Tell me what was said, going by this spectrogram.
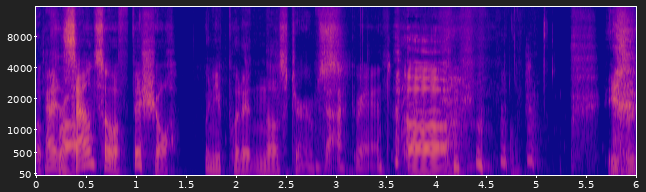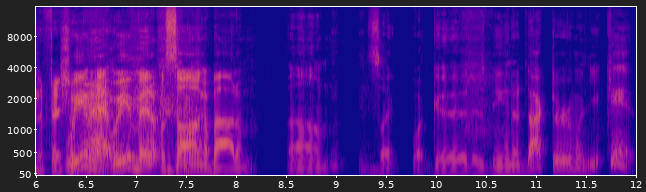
a God, pro- it sounds so official when you put it in those terms. Doc Rand. uh, He's an official we guy. had, we made up a song about him. Um, it's like, what good is being a doctor when you can't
